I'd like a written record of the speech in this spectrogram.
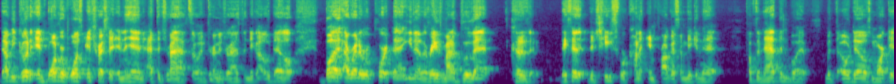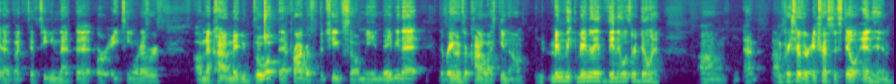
that'd be good. And Baltimore was interested in him at the draft, so like during the draft, and they got Odell. But I read a report that you know the Ravens might have blew that because they said the Chiefs were kind of in progress of making that something happen, but with the Odell's market at like 15 at that or 18, whatever, um, that kind of maybe blew up that progress with the Chiefs. So I mean, maybe that the Ravens are kind of like you know, maybe they, maybe they, they know what they're doing. Um, and I'm pretty sure they're interested still in him.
